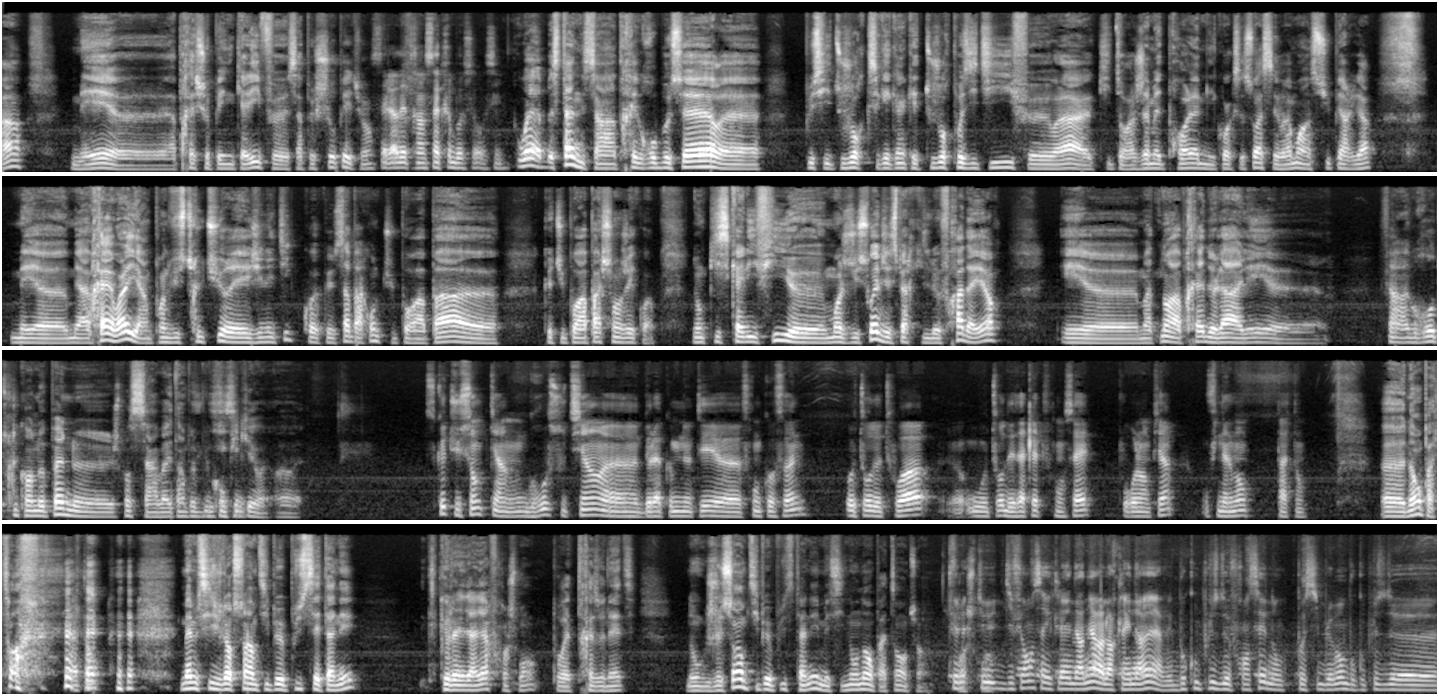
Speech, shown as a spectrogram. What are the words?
Mais euh, après, choper une qualif, euh, ça peut choper, tu vois. Ça a l'air d'être un sacré bosseur aussi. Ouais, bah, Stan, c'est un très gros bosseur. euh, plus, il est toujours, c'est quelqu'un qui est toujours positif, euh, voilà, qui t'aura jamais de problème ni quoi que ce soit. C'est vraiment un super gars. Mais, euh, mais après, voilà, il y a un point de vue structure et génétique, quoi, que ça, par contre, tu pourras pas, que tu pourras pas changer, quoi. Donc, il se qualifie. moi, je lui souhaite. J'espère qu'il le fera d'ailleurs. Et maintenant, après, de là, aller faire un gros truc en open, euh, je pense que ça va être un peu plus difficile. compliqué. Ouais, ouais, ouais. Est-ce que tu sens qu'il y a un gros soutien euh, de la communauté euh, francophone autour de toi euh, ou autour des athlètes français pour Olympia ou finalement pas tant? Euh, non, pas tant. Pas tant Même si je le reçois un petit peu plus cette année que l'année dernière, franchement, pour être très honnête. Donc je le sens un petit peu plus cette année, mais sinon, non, pas tant, tu vois. Une différence avec l'année dernière, alors que l'année dernière, il y avait beaucoup plus de Français, donc possiblement beaucoup plus de,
